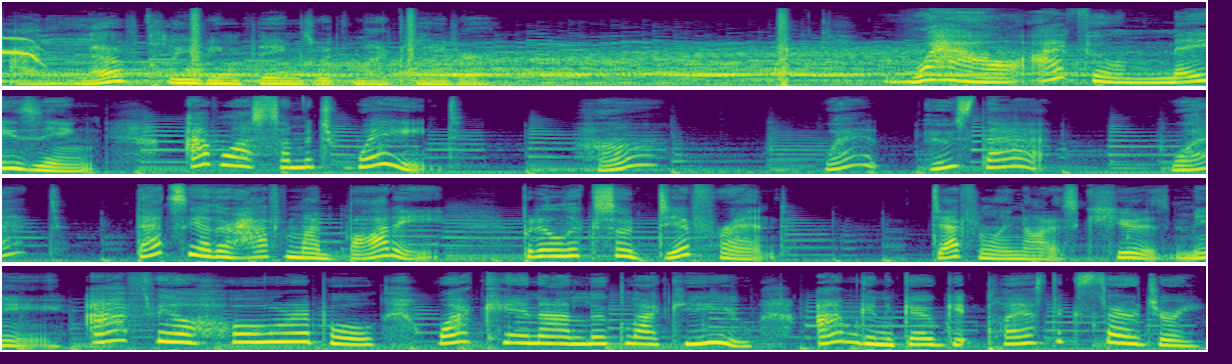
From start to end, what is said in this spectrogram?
I love cleaving things with my cleaver. Wow, I feel amazing. I've lost so much weight. Huh? What? Who's that? What? That's the other half of my body, but it looks so different. Definitely not as cute as me. I feel horrible. Why can't I look like you? I'm gonna go get plastic surgery.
